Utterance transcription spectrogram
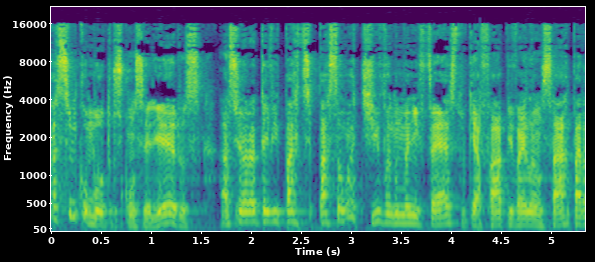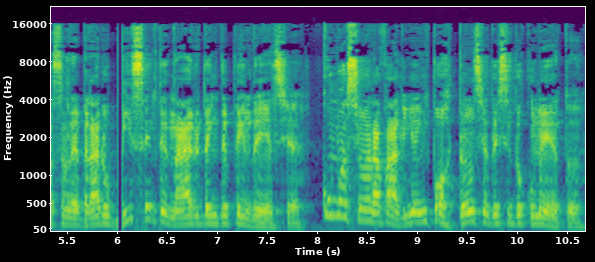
Assim como outros conselheiros, a senhora teve participação ativa no manifesto que a FAP vai lançar para celebrar o bicentenário da independência. Como a senhora avalia a importância desse documento?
